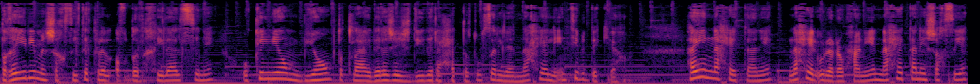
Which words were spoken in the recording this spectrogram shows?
تغيري من شخصيتك للأفضل خلال سنة وكل يوم بيوم تطلعي درجة جديدة لحتى توصلي للناحية اللي انت بدك إياها. هاي الناحية الثانية الناحية الأولى الروحانية الناحية الثانية الشخصية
